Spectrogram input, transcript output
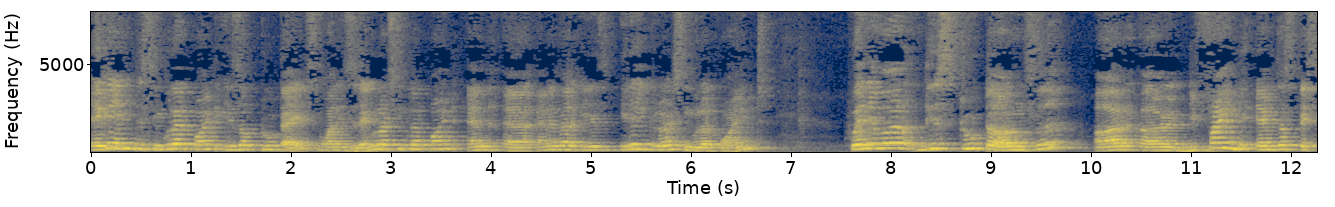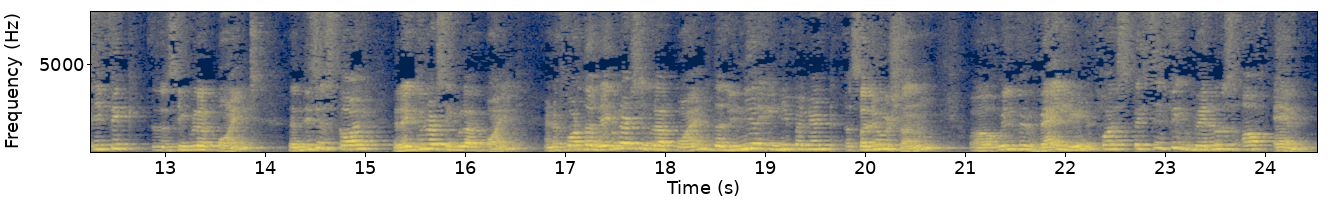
Again the singular point is of two types. One is regular singular point and uh, another is irregular singular point. Whenever these two terms are defined at the specific uh, singular point then this is called regular singular point. point and for the regular singular point the linear independent solution uh, will be valid for specific values of m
